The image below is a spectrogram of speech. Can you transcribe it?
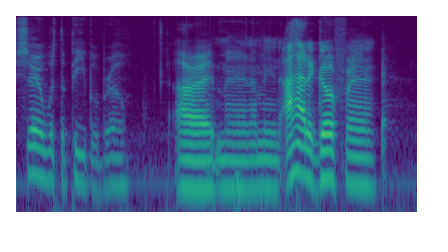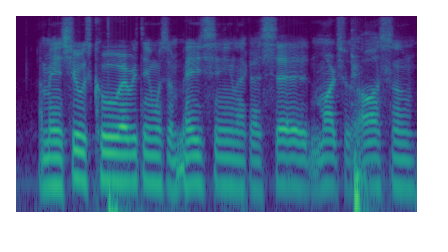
share it with the people, bro. All right, man. I mean, I had a girlfriend. I mean, she was cool. Everything was amazing. Like I said, March was awesome.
